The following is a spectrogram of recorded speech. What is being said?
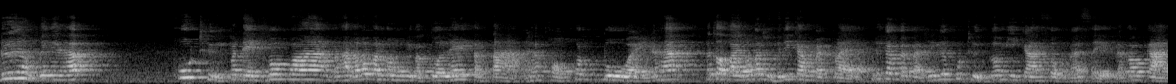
เรื่องเป็นไงครับ พูดถึงประเด็นกว้างๆนะครับแล้วก็มาลงเกี่ยวกับตัวเลขต่างๆนะครับของคนป่วยนะฮะแล้วต่อไปก็มาถึงพฤติกรรมแปลกๆพฤติกรรมแปลกๆที่เรื่องพูดถึงก็มีการส่งเมสเซจแล้วก็การ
